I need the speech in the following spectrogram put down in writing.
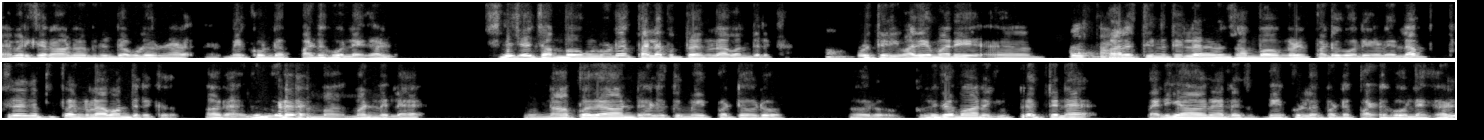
அமெரிக்க ராணுவம் இருந்தபோது ந- மேற்கொண்ட படுகொலைகள் சின்ன சின்ன சம்பவங்களோட பல புத்தகங்களா வந்திருக்கு. உங்களுக்கு தெரியும். அதே மாதிரி. பாலஸ்தீனத்தில் சம்பவங்கள் படுகொலைகள் எல்லாம் சின்ன சின்ன புத்தகங்களா வந்திருக்குது ஆனா எங்கட ம- மண்ணுல நாற்பது ஆண்டுகளுக்கு மேற்பட்ட ஒரு ஒரு புனிதமான யுத்தத்துல பலியான அல்லது மேற்கொள்ளப்பட்ட படுகொலைகள்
